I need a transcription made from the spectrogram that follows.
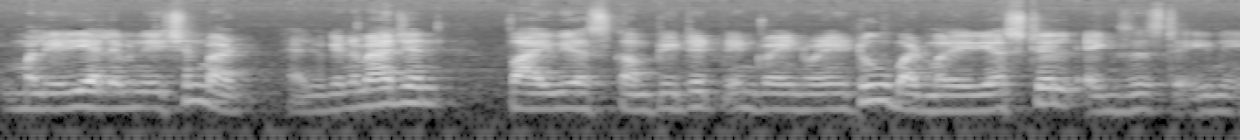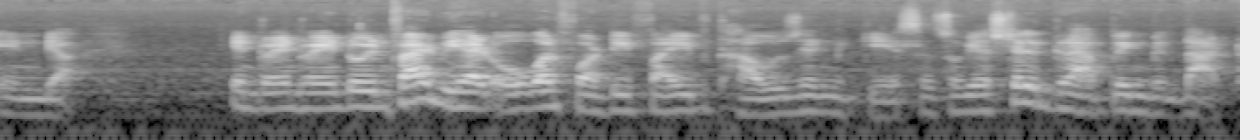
malaria elimination but as you can imagine five years completed in 2022 but malaria still exists in India. In 2022 in fact we had over 45,000 cases so we are still grappling with that.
